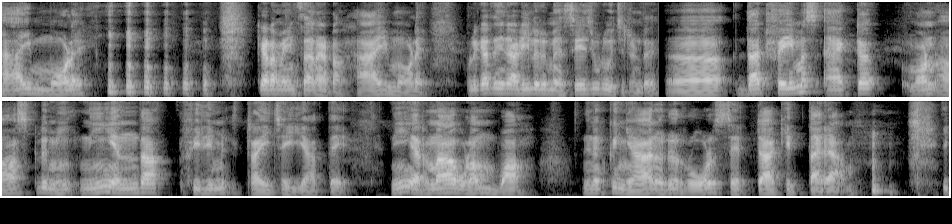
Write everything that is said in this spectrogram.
ഹായ് മോളെ. കേട്ടോ മെയിൻ സാധനം കേട്ടോ. ഹായ് മോളെ. പുള്ളിക്കാരത്ത് ഇതിന്റെ ഒരു മെസ്സേജ് കൂടി വെച്ചിട്ടുണ്ട്. That famous actor one asked me നീ എന്താ ഫിലിമിൽ ട്രൈ ചെയ്യാത്തേ? നീ എറണാകുളം വാ. നിനക്ക് ഞാനൊരു റോൾ സെറ്റാക്കി തരാം. ഈ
